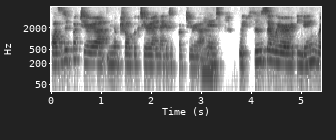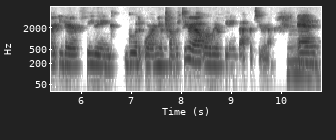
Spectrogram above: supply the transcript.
positive bacteria, neutral bacteria, and negative bacteria. Mm. And with foods that we're eating, we're either feeding good or neutral bacteria or we're feeding bad bacteria. Mm. And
